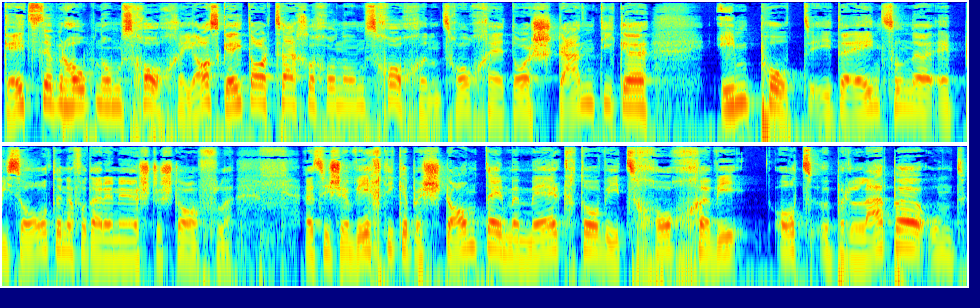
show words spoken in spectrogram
geht es überhaupt noch ums Kochen? Ja, es geht tatsächlich auch noch ums Kochen. Und das Kochen hat auch einen ständigen Input in den einzelnen Episoden von dieser ersten Staffel. Es ist ein wichtiger Bestandteil. Man merkt auch, wie das Kochen, wie auch das Überleben und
